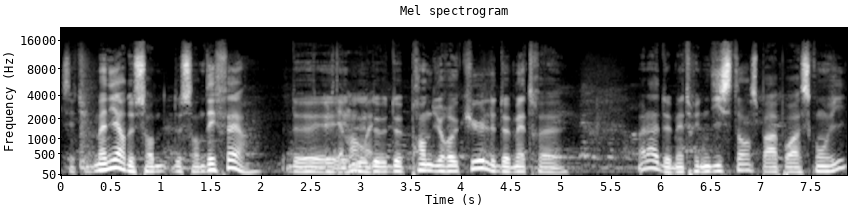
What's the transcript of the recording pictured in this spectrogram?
C'est une manière de s'en défaire, de, de, prendre du recul, de mettre, euh, voilà, de mettre une distance par rapport à ce qu'on vit.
